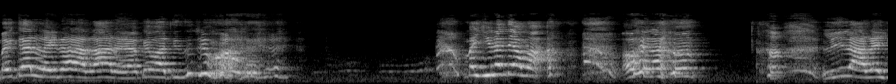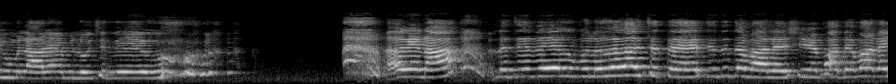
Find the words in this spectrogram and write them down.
မိတ်က လီလာတဲ့ယူမလာတဲ့မလို့ချစ်သေးဘူးအဲ့ဒါလက်ချစ်သေးဘူးဘလို့လောက်ချစ်တယ်ချစ်တဲ့ပါလေရှင်ဖာတယ်ပါလေ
